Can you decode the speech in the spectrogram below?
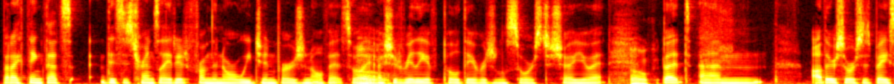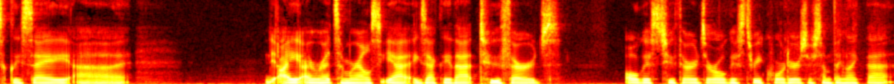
But I think that's this is translated from the Norwegian version of it, so I, I Oh. should really have pulled the original source to show you it. Oh, okay. But um, other sources basically say, uh, I, I read somewhere else, yeah, exactly that, two thirds. August two thirds or August three quarters or something like that.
